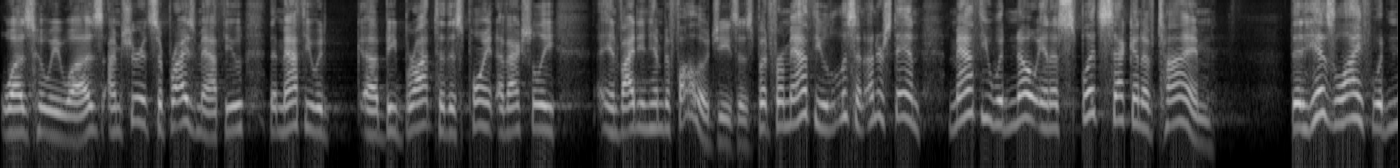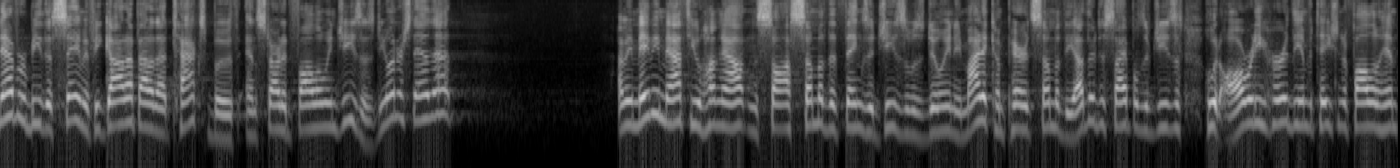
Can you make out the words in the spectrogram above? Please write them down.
was who he was, I'm sure it surprised Matthew that Matthew would uh, be brought to this point of actually inviting him to follow Jesus. But for Matthew, listen, understand, Matthew would know in a split second of time that his life would never be the same if he got up out of that tax booth and started following Jesus. Do you understand that? I mean, maybe Matthew hung out and saw some of the things that Jesus was doing. He might have compared some of the other disciples of Jesus who had already heard the invitation to follow him,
